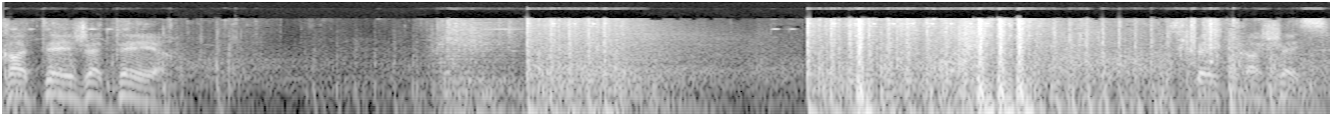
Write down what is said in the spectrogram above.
Stratège à terre. Spectre HS.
